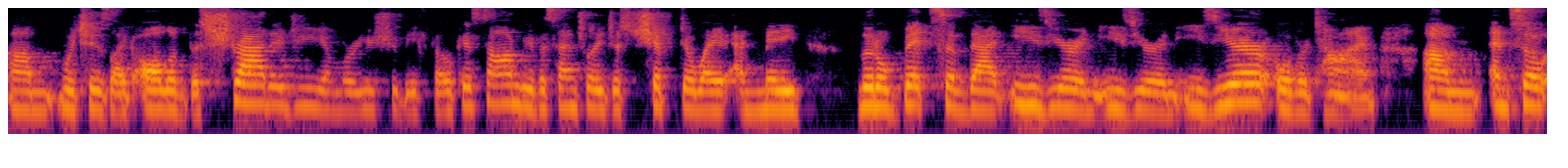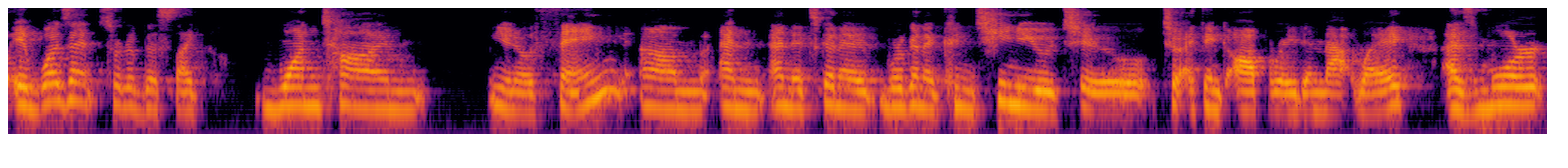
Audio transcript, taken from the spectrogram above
um, which is like all of the strategy and where you should be focused on. We've essentially just chipped away and made little bits of that easier and easier and easier over time. Um, and so it wasn't sort of this like one time you know thing. Um, and and it's gonna we're gonna continue to to i think operate in that way as more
